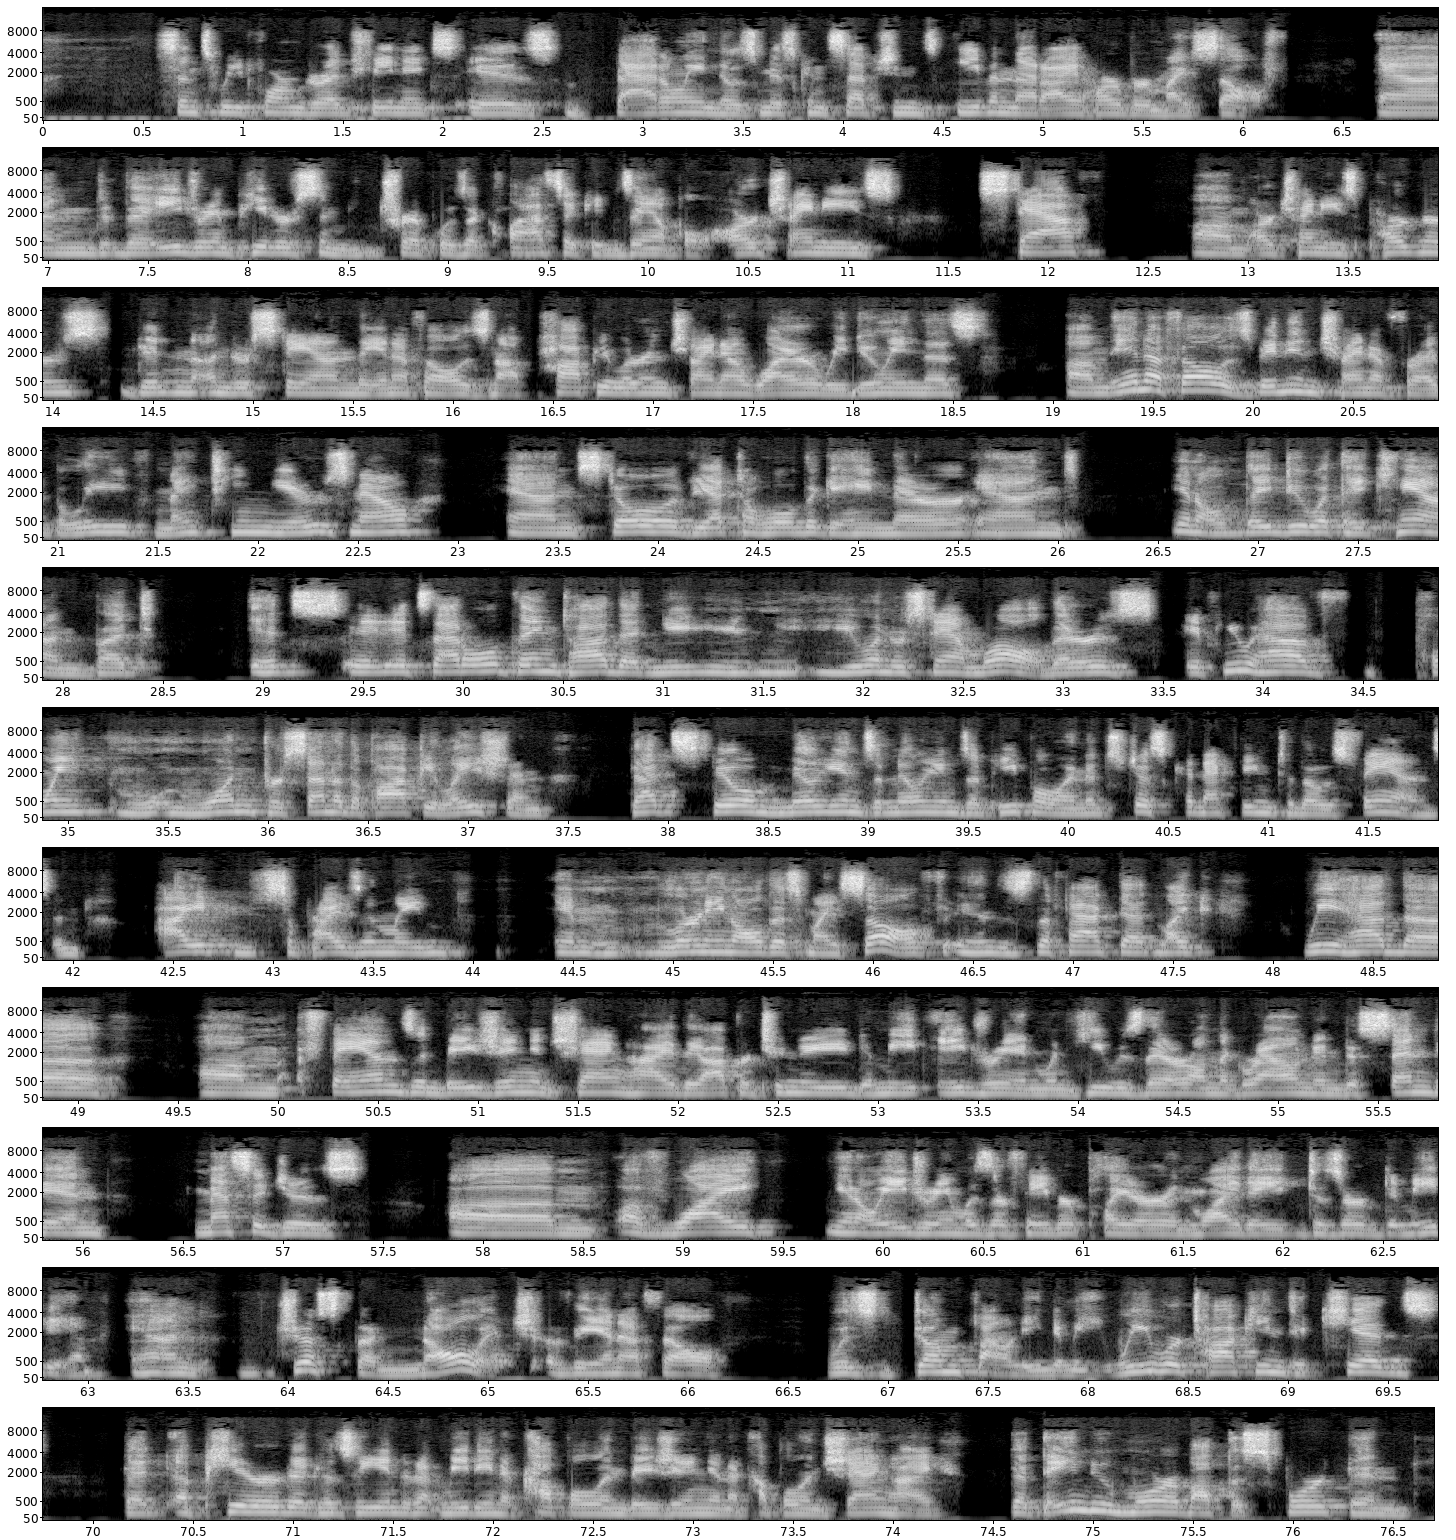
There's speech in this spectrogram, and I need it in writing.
since we formed Red Phoenix is battling those misconceptions, even that I harbor myself. And the Adrian Peterson trip was a classic example. Our Chinese staff, um, our Chinese partners didn't understand the NFL is not popular in China. Why are we doing this? Um, the NFL has been in China for, I believe, 19 years now and still have yet to hold the game there. And, you know, they do what they can, but it's it's that old thing, Todd, that you you, understand well. There's if you have 0.1 percent of the population, that's still millions and millions of people, and it's just connecting to those fans. And I surprisingly in learning all this myself is the fact that like we had the um, fans in Beijing and Shanghai the opportunity to meet Adrian when he was there on the ground and to send in messages um, of why you know Adrian was their favorite player and why they deserved to meet him. And just the knowledge of the NFL was dumbfounding to me. We were talking to kids that appeared because he ended up meeting a couple in Beijing and a couple in Shanghai that they knew more about the sport than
